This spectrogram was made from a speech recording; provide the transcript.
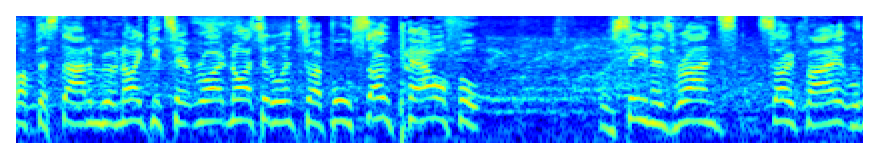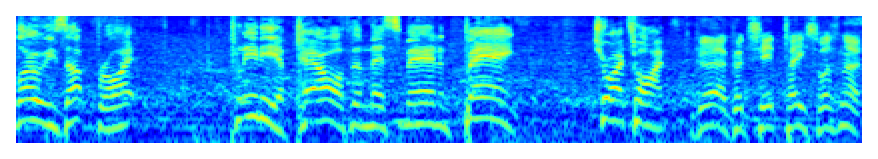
Off the start, and Knight gets it right. Nice little inside ball, so powerful. We've seen his runs so far, although he's upright. Plenty of power within this man, and bang, try time. Good, good set piece, wasn't it?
